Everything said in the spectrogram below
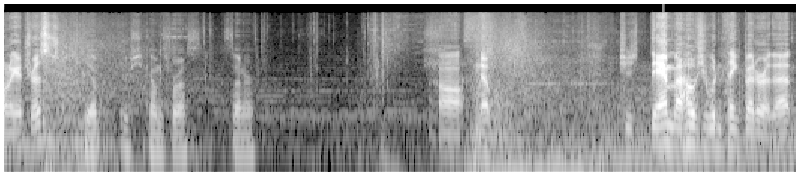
want to get Trist? Yep, if she comes for us. Stun her. Uh, oh, nope. She's, damn, I hope she wouldn't think better of that.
